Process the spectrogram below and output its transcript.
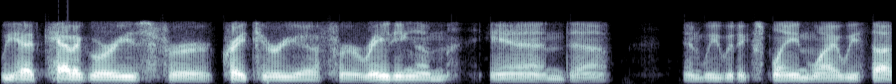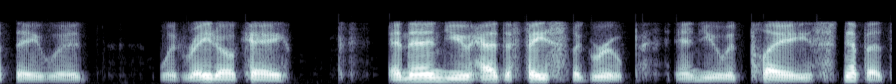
We had categories for criteria for rating them, and uh, and we would explain why we thought they would would rate okay. And then you had to face the group and you would play snippets.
